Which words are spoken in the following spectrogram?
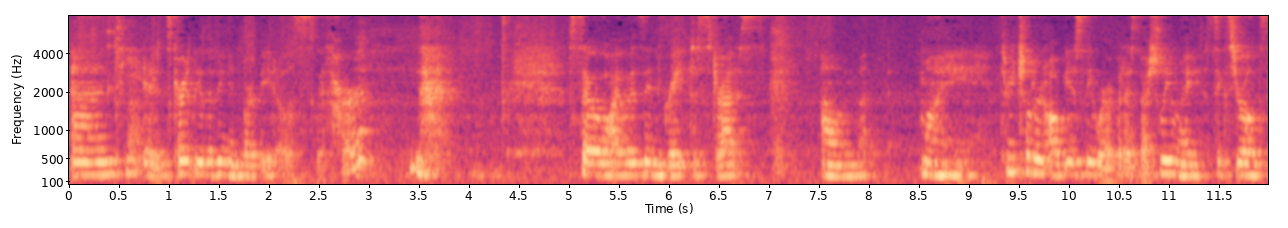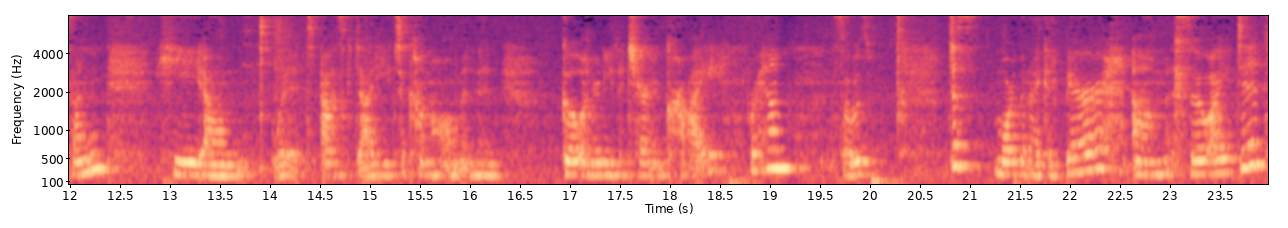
and he is currently living in Barbados with her. so I was in great distress. Um, my three children obviously were, but especially my six year old son, he um, would ask daddy to come home and then go underneath a chair and cry for him. So it was just more than I could bear. Um, so I did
